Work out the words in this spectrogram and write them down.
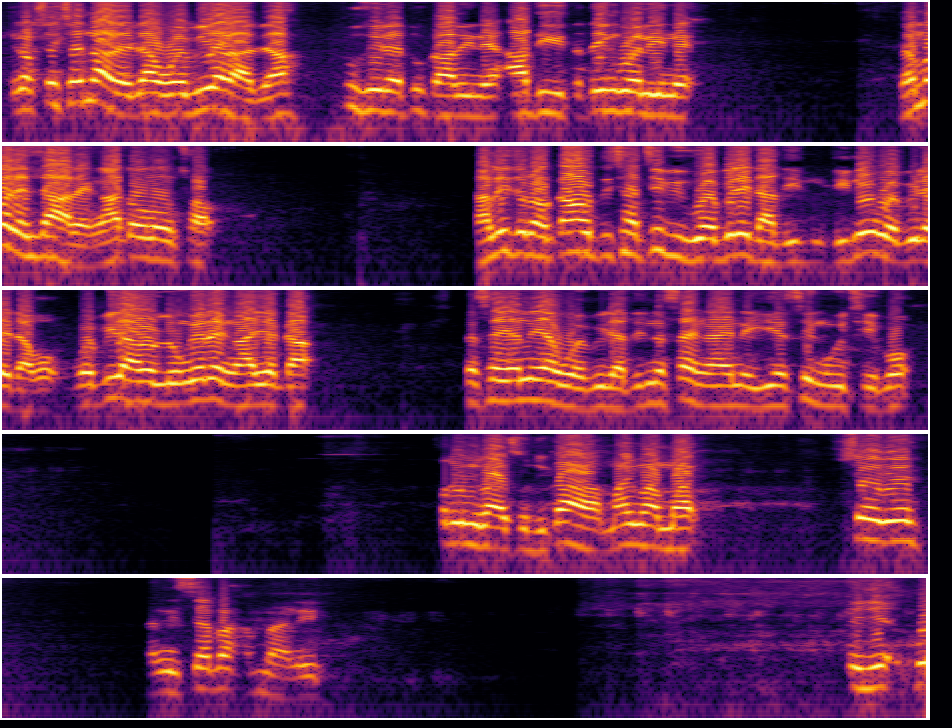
ဒီကောင်စိတ်ချမ်းသာတယ်ဗျဝယ်ပြီးရတာဗျသူ့စီးနဲ့သူ့ကားလေးနဲ့အာဒီတသိန်းခွဲလေးနဲ့နံပါတ်လည်းလှတယ်93လုံး6 ဒါလေးကျွန်တော်ကောက်တခြားကြည့်ပြီးဝယ်ပေးလိုက်တာဒီဒီနေ့ဝယ်ပေးလိုက်တာပေါ့ဝယ်ပေးတာတော့လွန်ခဲ့တဲ့9ရက်က20ရက်နေ့ကဝယ်ပေးတာဒီ25ရက်နေ့ရင်စစ်ငွေချေပေါ့ဖရင်လိုက်ဆိုဒီကမိုက်မမိုက်ရှယ်ပဲ97အမှန်လေးအရင်အခု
